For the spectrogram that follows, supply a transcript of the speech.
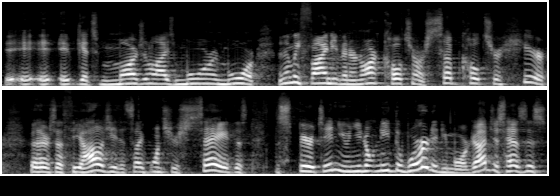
It, it, it, gets marginalized more and more. And then we find, even in our culture, our subculture here, there's a theology that's like once you're saved, this, the Spirit's in you and you don't need the Word anymore. God just has this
